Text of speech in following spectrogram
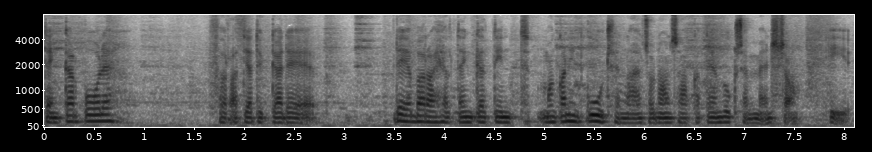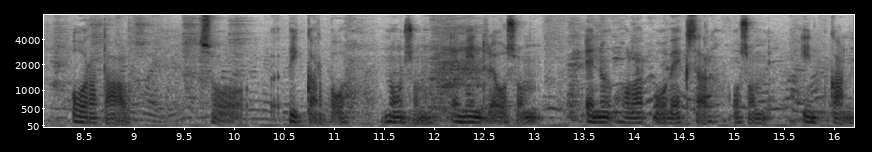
tänker på det. För att jag tycker det, det är bara helt enkelt inte, man kan inte godkänna en sådan sak att en vuxen människa i åratal så pickar på någon som är mindre och som ännu håller på och växer och som inte kan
